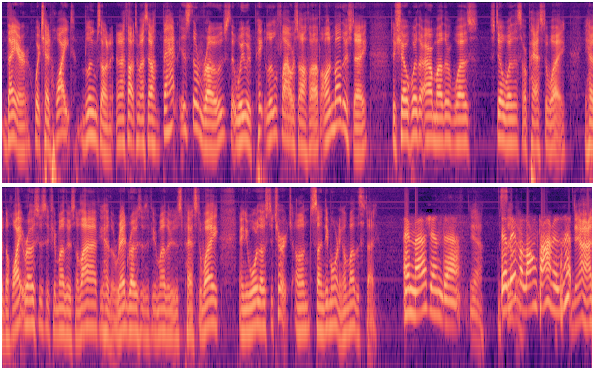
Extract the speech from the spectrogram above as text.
there which had white blooms on it, and I thought to myself, that is the rose that we would pick little flowers off of on Mother's Day to show whether our mother was still with us or passed away. You have the white roses if your mother is alive. You have the red roses if your mother has passed away, and you wore those to church on Sunday morning on Mother's Day. Imagine that. Yeah. They live a long time, isn't it? Yeah,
